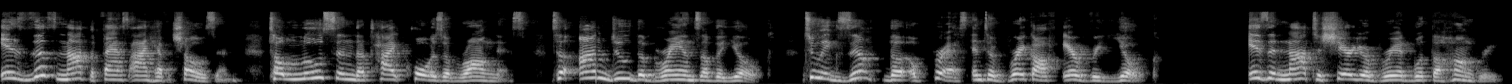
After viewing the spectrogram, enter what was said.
Is this not the fast I have chosen to loosen the tight cords of wrongness, to undo the brands of the yoke, to exempt the oppressed, and to break off every yoke? Is it not to share your bread with the hungry,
